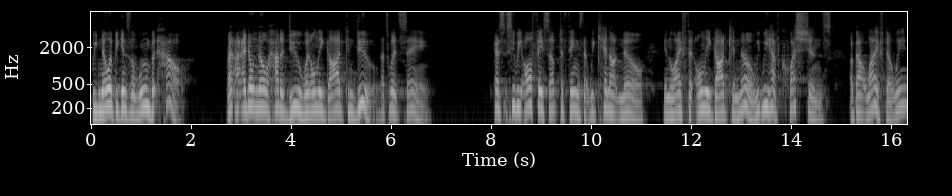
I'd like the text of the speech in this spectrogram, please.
We know it begins in the womb, but how? Right? I don't know how to do what only God can do. That's what it's saying. Guys, see, we all face up to things that we cannot know in life that only God can know. We, we have questions about life, don't we?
